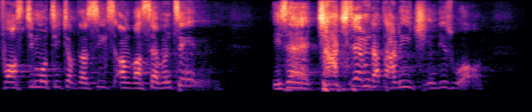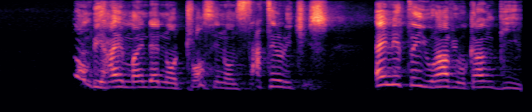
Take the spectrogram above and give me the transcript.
First Timothy chapter 6 and verse 17. He said, Charge them that are rich in this world. Don't be high minded nor trusting on certain riches. Anything you have, you can't give.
